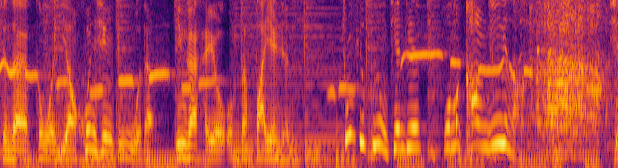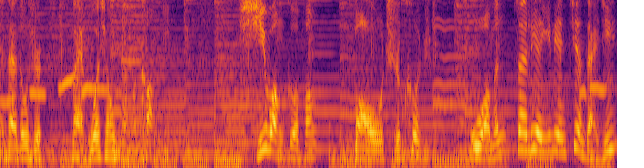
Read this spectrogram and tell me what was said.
现在跟我一样欢欣鼓舞的，应该还有我们的发言人。终于不用天天我们抗议了，现在都是外国向我们抗议。希望各方保持克制，我们再练一练舰载机，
